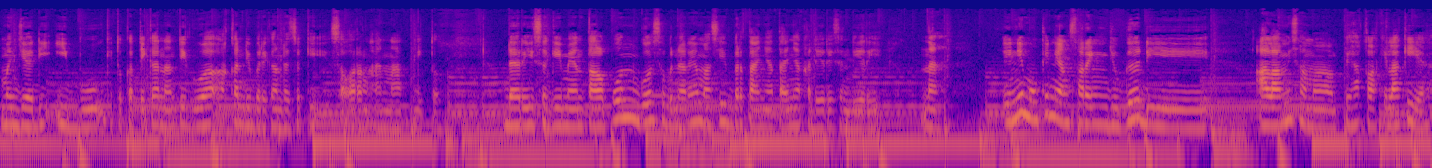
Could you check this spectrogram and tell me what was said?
menjadi ibu gitu ketika nanti gue akan diberikan rezeki seorang anak gitu. Dari segi mental pun gue sebenarnya masih bertanya-tanya ke diri sendiri. Nah ini mungkin yang sering juga dialami sama pihak laki-laki ya.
